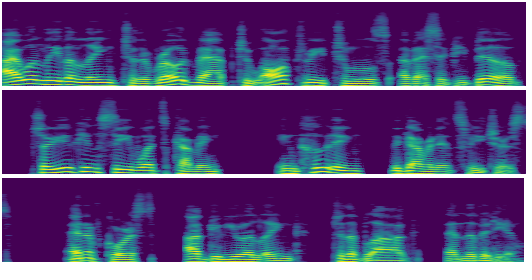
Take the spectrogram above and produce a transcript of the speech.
I will leave a link to the roadmap to all three tools of SAP Build so you can see what's coming, including the governance features. And of course, I'll give you a link to the blog and the video.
